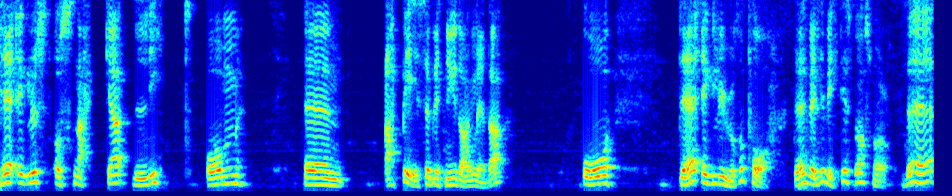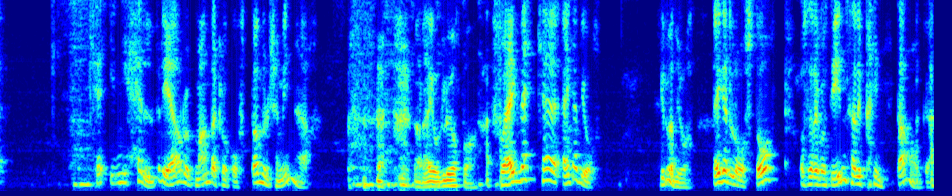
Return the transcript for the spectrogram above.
har jeg lyst å snakke litt om eh, Appi, som er blitt ny daglig leder. Og det jeg lurer på, det er et veldig viktig spørsmål, det er hva inn i helvete gjør du på mandag klokka åtte når du kommer inn her? Ja, det har jeg òg lurt på. For jeg vet hva jeg hadde gjort. Hva du gjort? Jeg hadde låst opp, og så hadde jeg gått inn så hadde jeg printa noe.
